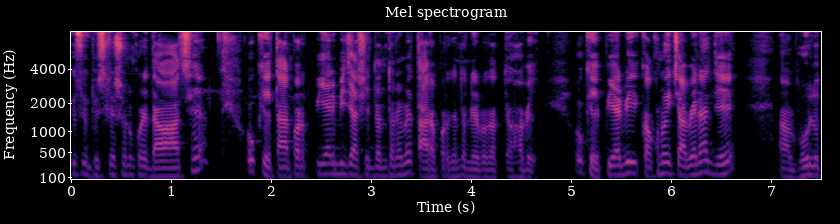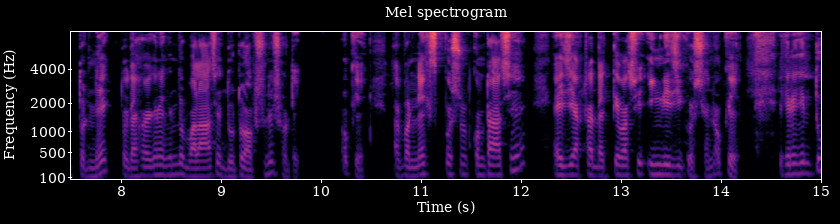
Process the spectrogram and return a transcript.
কিছু বিশ্লেষণ করে দেওয়া আছে। ওকে তারপর পিআরবি যা সিদ্ধান্ত নেবে, তার উপর কিন্তু নির্ভর করতে হবে। ওকে পিআরবি কখনোই চাবে না যে ভুল উত্তর নেক। তো দেখো এখানে কিন্তু বলা আছে দুটো অপশনই সঠিক। ওকে তারপর নেক্সট কোশ্চেন কোনটা আছে? এই যে একটা দেখতে পাচ্ছি ইংরেজি কোশ্চেন ওকে এখানে কিন্তু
